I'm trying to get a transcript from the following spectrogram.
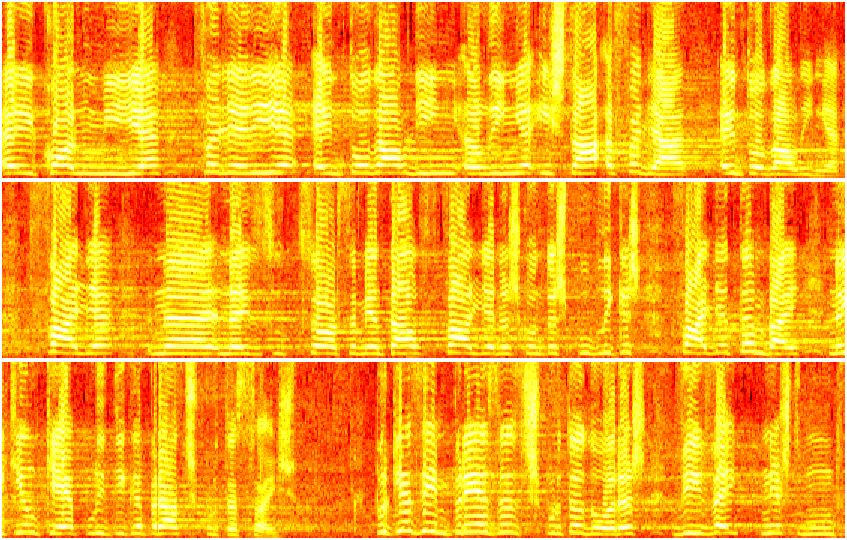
a economia falharia em toda a linha, a linha e está a falhar em toda a linha. Falha na, na execução orçamental, falha nas contas públicas, falha também naquilo que é a política para as exportações. Porque as empresas exportadoras vivem neste mundo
